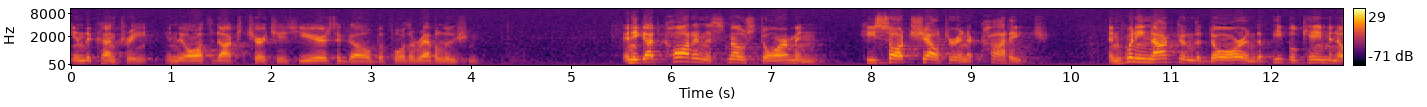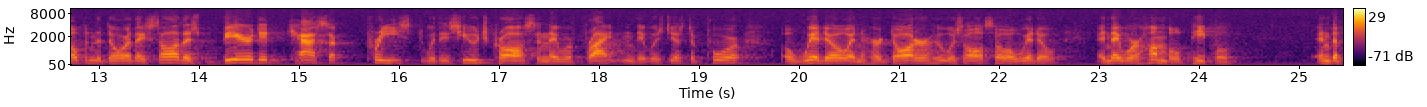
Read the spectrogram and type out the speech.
in the country in the Orthodox churches years ago before the revolution. And he got caught in a snowstorm and he sought shelter in a cottage. And when he knocked on the door and the people came and opened the door, they saw this bearded cassock priest with his huge cross and they were frightened. It was just a poor a widow and her daughter, who was also a widow, and they were humble people. And the,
